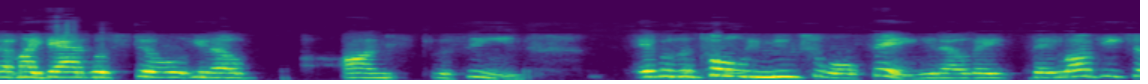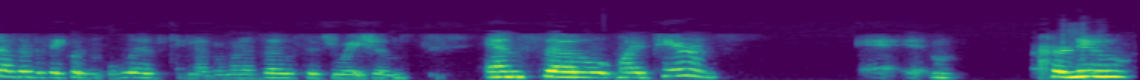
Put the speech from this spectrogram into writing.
that my dad was still, you know, on the scene it was a totally mutual thing. You know, they they loved each other, but they couldn't live together. One of those situations. And so my parents, eh, her new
